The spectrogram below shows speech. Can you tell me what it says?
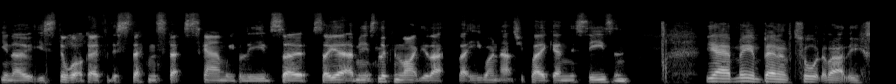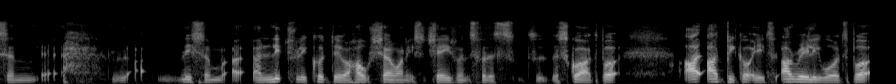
you know, he's still got to go for this second step scan, we believe. So so yeah, I mean, it's looking likely that that he won't actually play again this season. Yeah, me and Ben have talked about this, and listen, I literally could do a whole show on its achievements for the the squad, but I, would be gutted. I really would. But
